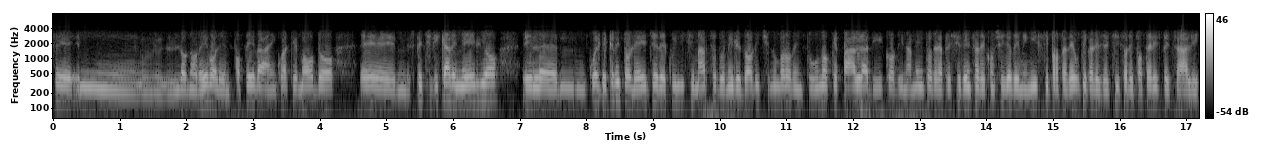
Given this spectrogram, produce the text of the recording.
se mh, mm, l'onorevole poteva in qualche modo eh, specificare meglio il, mm, quel decreto legge del 15 marzo 2012 numero 21 che parla di coordinamento della Presidenza del Consiglio dei Ministri propedeutica all'esercizio dei poteri speciali.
